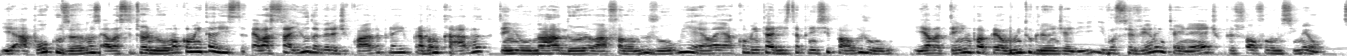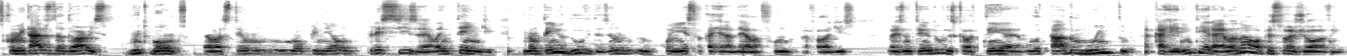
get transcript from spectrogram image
E há poucos anos ela se tornou uma comentarista. Ela saiu da beira de quadra para ir para bancada. Tem o narrador lá falando o jogo e ela é a comentarista principal do jogo. E ela tem um papel muito grande ali. E você vê na internet o pessoal falando assim: Meu, os comentários da Doris, muito bons. Elas têm uma opinião precisa, ela entende. Não tenho dúvidas, eu não conheço a carreira dela a fundo para falar disso mas não tenho dúvidas que ela tenha lutado muito a carreira inteira. Ela não é uma pessoa jovem.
